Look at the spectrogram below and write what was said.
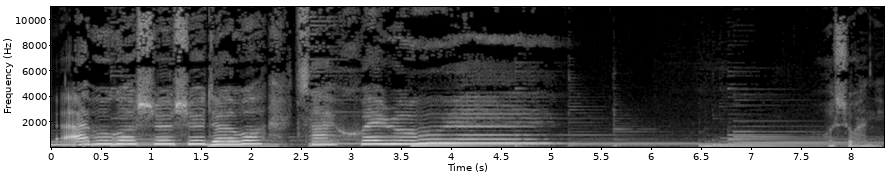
爱不过失去的我才会如愿。我喜欢你。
